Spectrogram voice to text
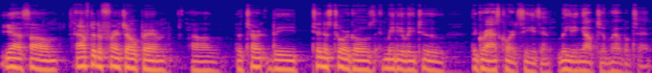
Yes. Um, after the French Open, uh, the turn the tennis tour goes immediately to the grass court season leading up to Wimbledon.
